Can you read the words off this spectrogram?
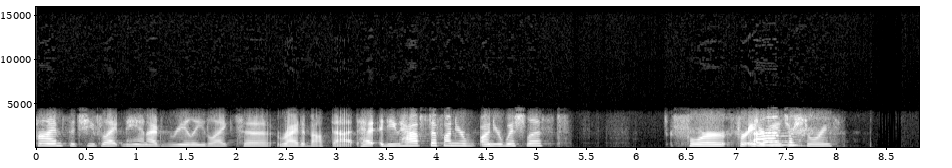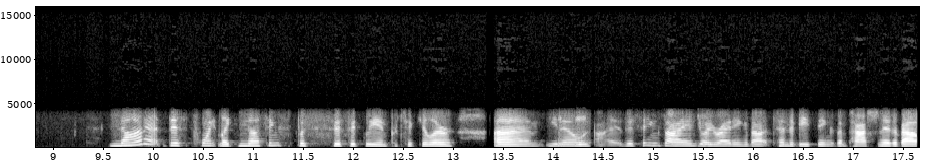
times that you've like, man, I'd really like to write about that? Ha, do you have stuff on your on your wish list for for interviews um, or stories? Not at this point, like nothing specifically in particular. Um, you know, mm-hmm. I, the things I enjoy writing about tend to be things I'm passionate about.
